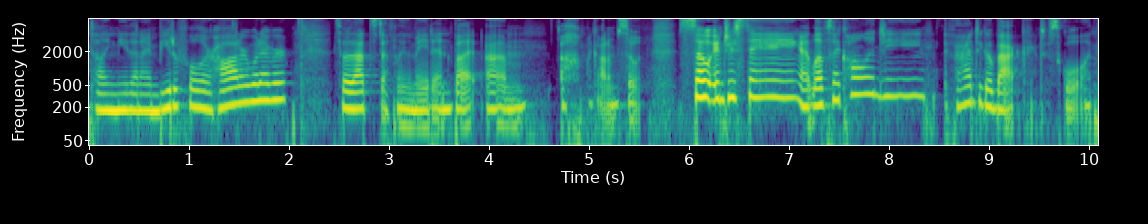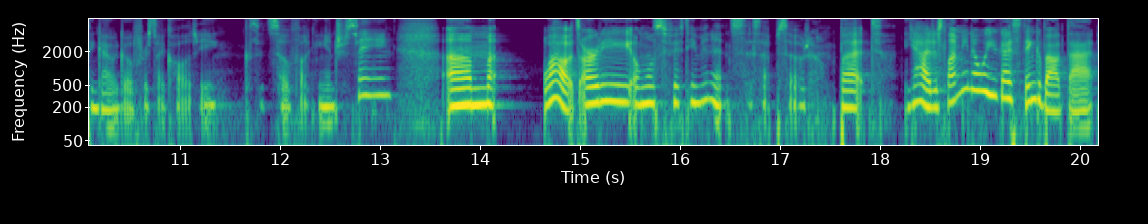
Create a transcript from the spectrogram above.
telling me that I'm beautiful or hot or whatever. So that's definitely the maiden. But um, oh my god, I'm so so interesting. I love psychology. If I had to go back to school, I think I would go for psychology because it's so fucking interesting. Um, wow, it's already almost 50 minutes this episode. But yeah, just let me know what you guys think about that.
